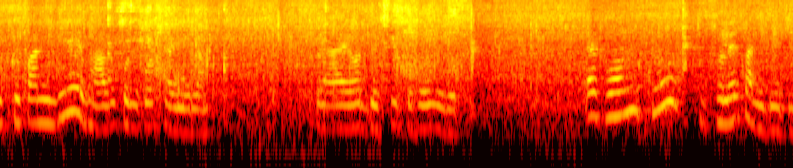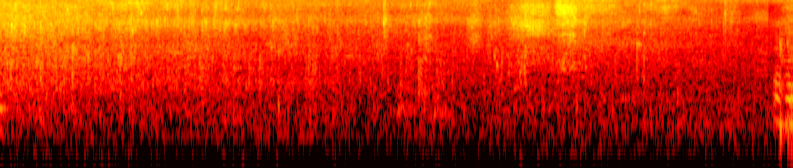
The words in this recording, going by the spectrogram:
একটু পানি দিয়ে ভালো করে কষাই নিলাম। প্রায় অর্ধেক সিদ্ধ হয়ে গেছে। এখন একটু ঝোলের পানি দিয়ে দিই। এখন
